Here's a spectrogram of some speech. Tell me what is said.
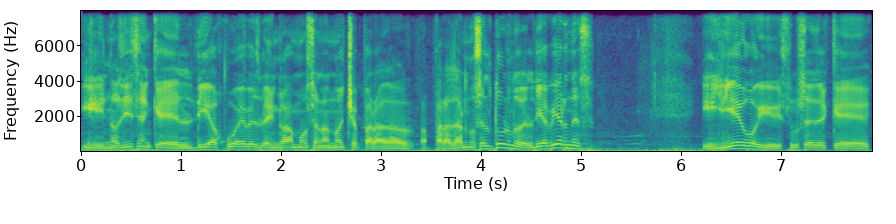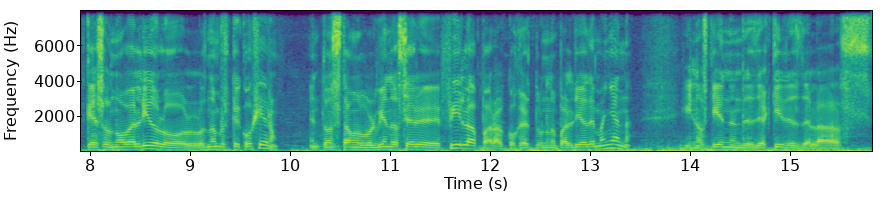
Y nos dicen que el día jueves vengamos en la noche para, para darnos el turno del día viernes. Y llego y sucede que, eso no ha valido lo, los nombres que cogieron. Entonces estamos volviendo a hacer eh, fila para coger turno para el día de mañana. Y nos tienen desde aquí, desde las...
